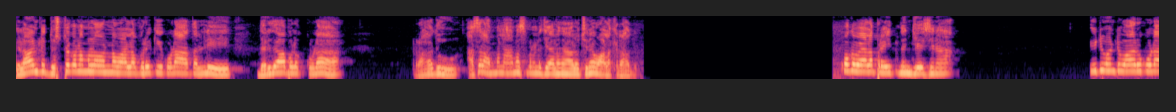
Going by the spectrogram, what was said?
ఇలాంటి దుష్టగుణంలో ఉన్న వాళ్ళెవరికి కూడా ఆ తల్లి దరిదాపులకు కూడా రాదు. అసలు అమ్మ నామస్మరణ చేయాలనే ఆలోచనే వాళ్ళకి రాదు. ఒకవేళ ప్రయత్నం చేసినా ఇటువంటి వారు కూడా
